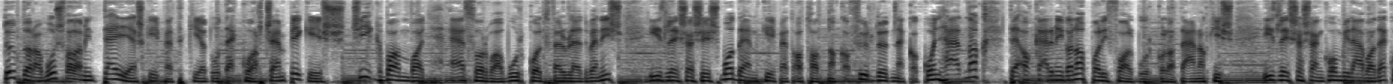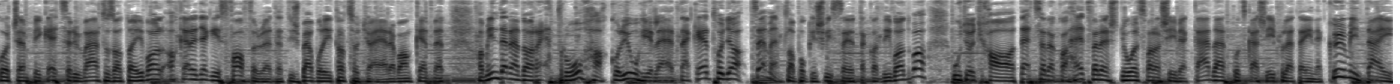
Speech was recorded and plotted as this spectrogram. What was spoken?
több darabos, valamint teljes képet kiadó dekorcsempék, és csíkban vagy elszorva a burkolt felületben is ízléses és modern képet adhatnak a fürdődnek, a konyhádnak, de akár még a nappali fal burkolatának is. Ízlésesen kombinálva a dekorcsempék egyszerű változataival, akár egy egész falfelületet is beboríthatsz, hogyha erre van kedved. Ha mindened a retro, akkor jó hír lehet neked, hogy a cementlapok is visszajöttek a divatba, úgyhogy ha tetszenek a 70-es, 80-as évek kádárkockás épületeinek kőmintái,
